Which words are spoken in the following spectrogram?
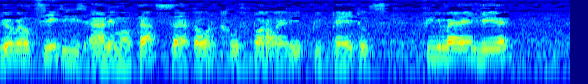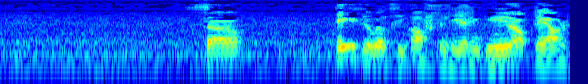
you will see these animals. That's uh, Dorcus parallelepipedus female here. So these you will see often here in Europe. They are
